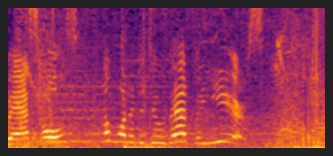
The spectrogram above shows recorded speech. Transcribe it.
Assholes. I've wanted to do that for years.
